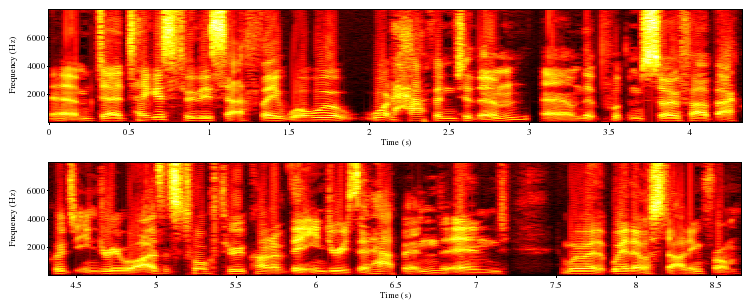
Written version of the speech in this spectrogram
um, Dad, take us through this athlete. What were what happened to them um, that put them so far backwards injury wise? Let's talk through kind of the injuries that happened and where where they were starting from.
